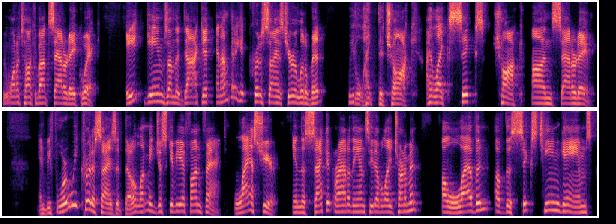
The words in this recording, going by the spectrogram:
we want to talk about Saturday quick. Eight games on the docket, and I'm going to get criticized here a little bit we like the chalk. I like six chalk on Saturday. And before we criticize it, though, let me just give you a fun fact. Last year, in the second round of the NCAA tournament, 11 of the 16 games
